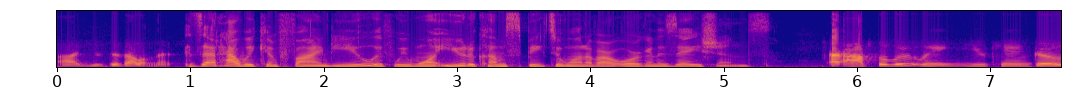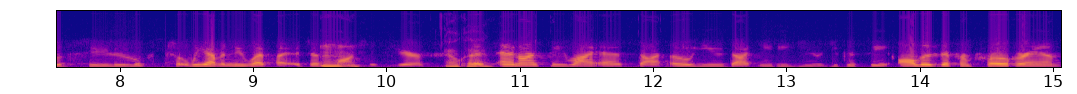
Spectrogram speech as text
uh, youth development. Is that how we can find you if we want you to come speak to one of our organizations? Absolutely. You can go to, so we have a new website. It just Mhm. launched this year. Okay. It's nrcys.ou.edu. You can see all the different programs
